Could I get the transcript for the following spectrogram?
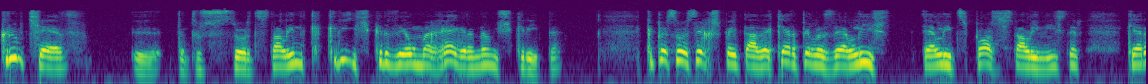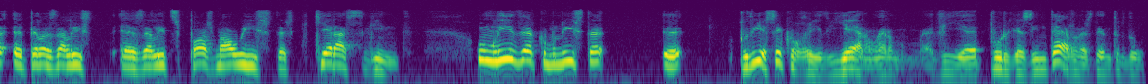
Khrushchev, portanto, o sucessor de Stalin, que escreveu uma regra não escrita que passou a ser respeitada quer pelas elites, pós-stalinistas, quer pelas elites, elites pós-maoístas, que era a seguinte. Um líder comunista podia ser corrido, e eram, eram, havia purgas internas dentro do,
